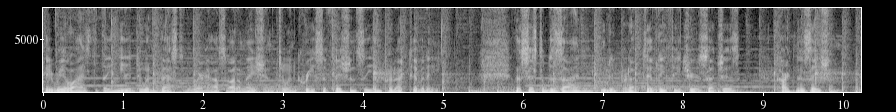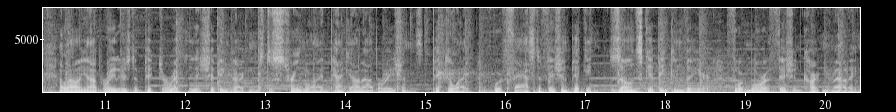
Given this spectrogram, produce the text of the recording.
They realized that they needed to invest in warehouse automation to increase efficiency and productivity. The system design included productivity features such as cartonization, allowing operators to pick directly to shipping cartons to streamline pack-out operations. Pick-to-Light for fast, efficient picking. Zone skipping conveyor for more efficient carton routing.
